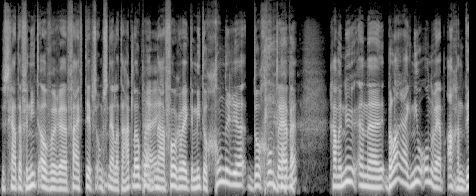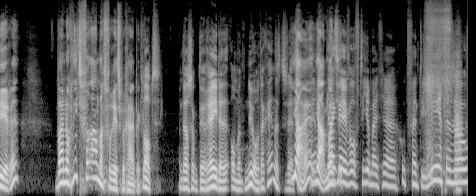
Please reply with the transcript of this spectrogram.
Dus het gaat even niet over eh, vijf tips om sneller te hardlopen. Nee. Na vorige week de mitochondriën doorgrond te hebben, gaan we nu een eh, belangrijk nieuw onderwerp agenderen. Waar nog niet zoveel aandacht voor is, begrijp ik. Klopt. En dat is ook de reden om het nu op de agenda te zetten. Ja, hè? Ja, kijk want- even of het hier een beetje goed ventileert en zo.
